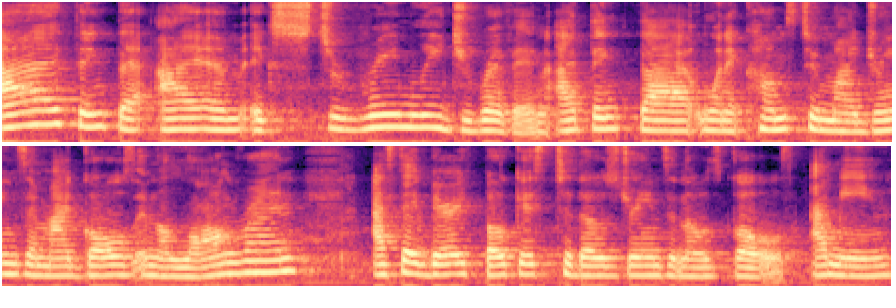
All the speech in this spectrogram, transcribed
I think that I am extremely driven. I think that when it comes to my dreams and my goals in the long run, I stay very focused to those dreams and those goals. I mean,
